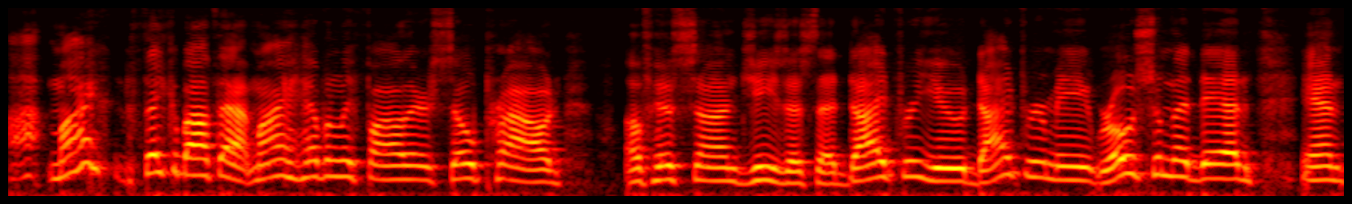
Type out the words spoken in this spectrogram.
I, my think about that. My heavenly Father is so proud of his son Jesus that died for you, died for me, rose from the dead, and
